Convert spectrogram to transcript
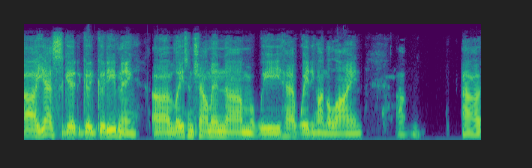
Uh, yes, good, good, good evening, uh, ladies and gentlemen. Um, we have waiting on the line, um, uh,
